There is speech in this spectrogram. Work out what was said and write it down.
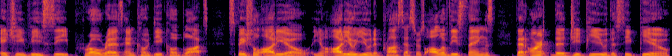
HEVC, ProRes, encode decode blocks, spatial audio, you know, audio unit processors, all of these things that aren't the GPU, the CPU,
